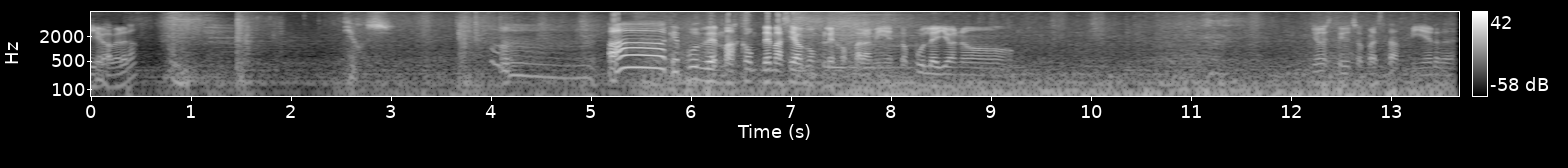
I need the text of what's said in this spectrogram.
No llega, ¿verdad? Dios. ¡Ah! ¡Qué puzzles más demasiado complejos para mí! Estos puzzles yo no... Yo no estoy hecho para estas mierdas.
